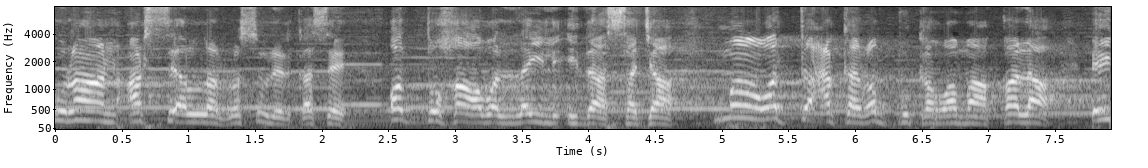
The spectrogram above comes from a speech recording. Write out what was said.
কোরআন আসছে আল্লাহ রসুলের কাছে এই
